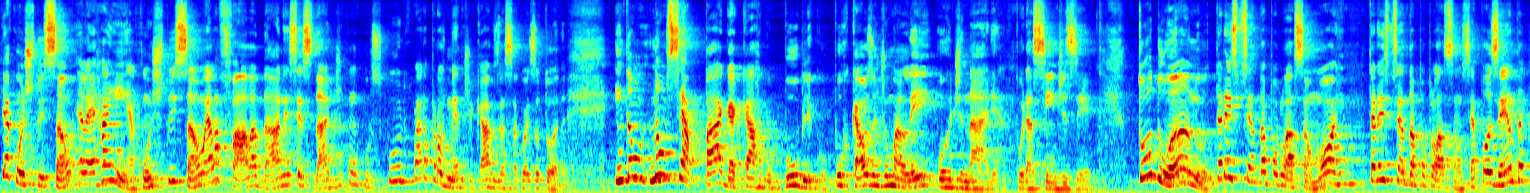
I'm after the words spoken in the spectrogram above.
e a Constituição ela é rainha. A Constituição ela fala da necessidade de concurso público para provimento de cargos, essa coisa toda. Então não se apaga cargo público por causa de uma lei ordinária, por assim dizer. Todo ano, 3% da população morre, 3% da população se aposenta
